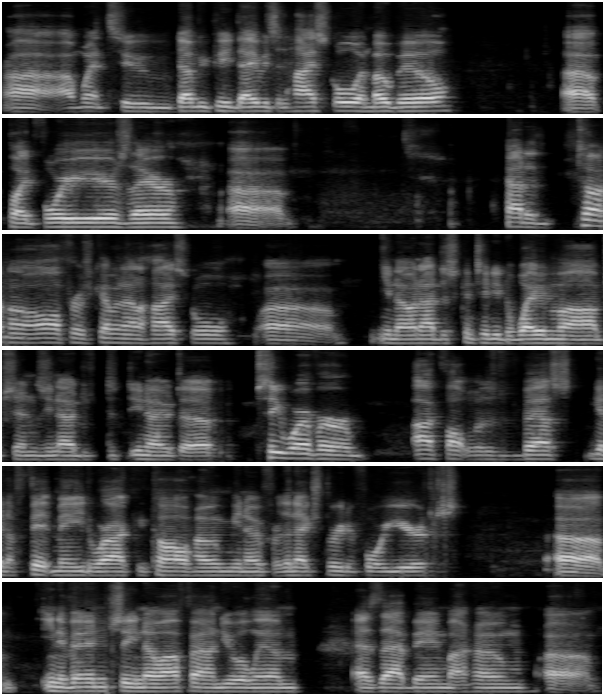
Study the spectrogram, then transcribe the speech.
Uh, I went to WP Davidson High School in Mobile, uh, played four years there. Uh, had a ton of offers coming out of high school, uh, you know, and I just continued to weigh my options, you know, to, you know, to see wherever I thought was best going to fit me to where I could call home, you know, for the next three to four years. Um, and eventually, you know, I found ULM as that being my home. Um,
